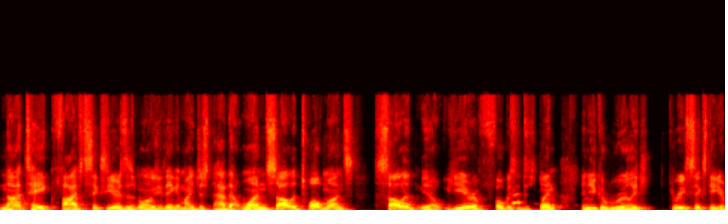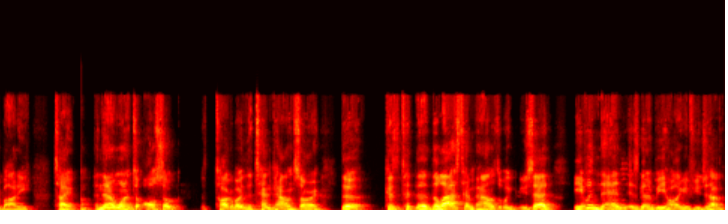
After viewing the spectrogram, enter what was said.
not take five, six years as long as you think. It might just have that one solid 12 months, solid, you know, year of focus and discipline. And you could really 360 your body type. And then I wanted to also talk about the 10 pounds. Sorry. The because t- the, the last 10 pounds that we, you said, even then is going to be hard. Like if you just have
